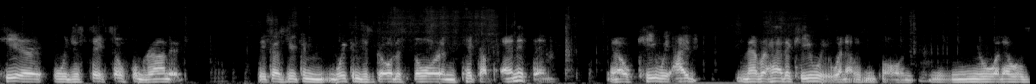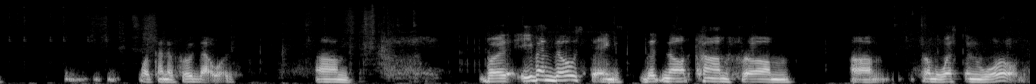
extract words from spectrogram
here we just take so for granted because you can we can just go to the store and pick up anything. You know, kiwi. I never had a kiwi when I was in Poland. Knew what I was what kind of fruit that was. Um, but even those things did not come from um, from Western world.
